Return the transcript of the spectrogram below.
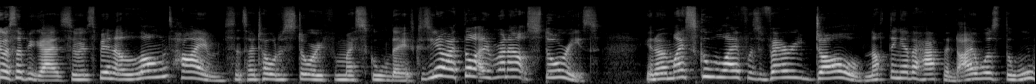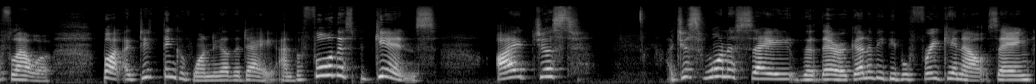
Hey, what's up you guys? So it's been a long time since I told a story from my school days because you know I thought I'd run out stories. You know, my school life was very dull. Nothing ever happened. I was the wallflower. But I did think of one the other day and before this begins, I just I just want to say that there are going to be people freaking out saying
